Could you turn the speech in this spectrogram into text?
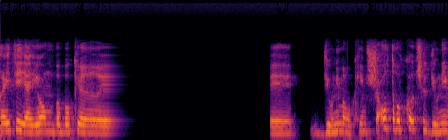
ראיתי היום בבוקר אה, דיונים ארוכים, שעות ארוכות של דיונים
